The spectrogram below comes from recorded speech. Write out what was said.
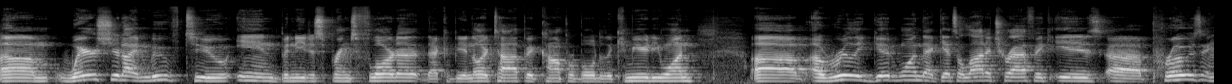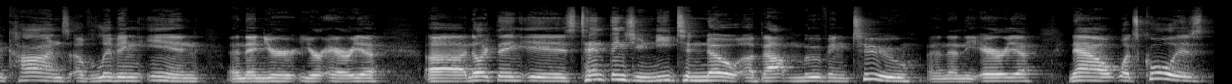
Um, where should I move to in Bonita Springs, Florida? That could be another topic comparable to the community one. Uh, a really good one that gets a lot of traffic is uh, pros and cons of living in and then your your area. Uh, another thing is 10 things you need to know about moving to and then the area. Now, what's cool is,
